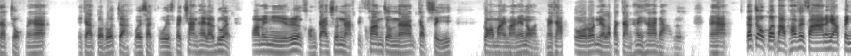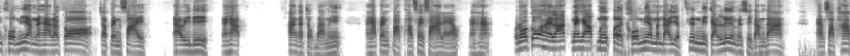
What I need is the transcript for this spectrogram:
กระจกนะฮะมีการตรวจรถจากบริษัทกู Inspection ให้แล้วด้วย ว่าไม่มีเรื่องของการชนหนักพลิกคว่ำจมน้ำกับสีกอไม้มาแน่นอนนะครับ ตัวรถเนี่ยรับประกันให้ 5 ดาวเลยนะฮะกระจกเปิดปรับพับไฟฟ้านะครับ เป็นโครเมียมนะฮะแล้วก็จะเป็นไฟ LED นะครับข้างกระจกแบบนี้นะครับเป็นปรับพับไฟฟ้าแล้วนะฮะโลโก้ไฮลักนะครับมือเปิดโครเมียมบันไดเหยียบขึ้นมีการลื่นเป็นสีดำด้านแอบสภาพ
